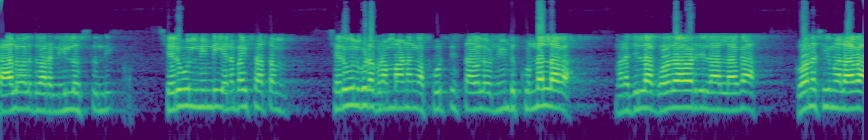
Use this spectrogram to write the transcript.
కాలువల ద్వారా నీళ్ళు వస్తుంది చెరువులు నిండి ఎనభై శాతం చెరువులు కూడా బ్రహ్మాండంగా పూర్తి స్థాయిలో నిండు కుండల్లాగా మన జిల్లా గోదావరి జిల్లాలాగా కోనసీమలాగా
